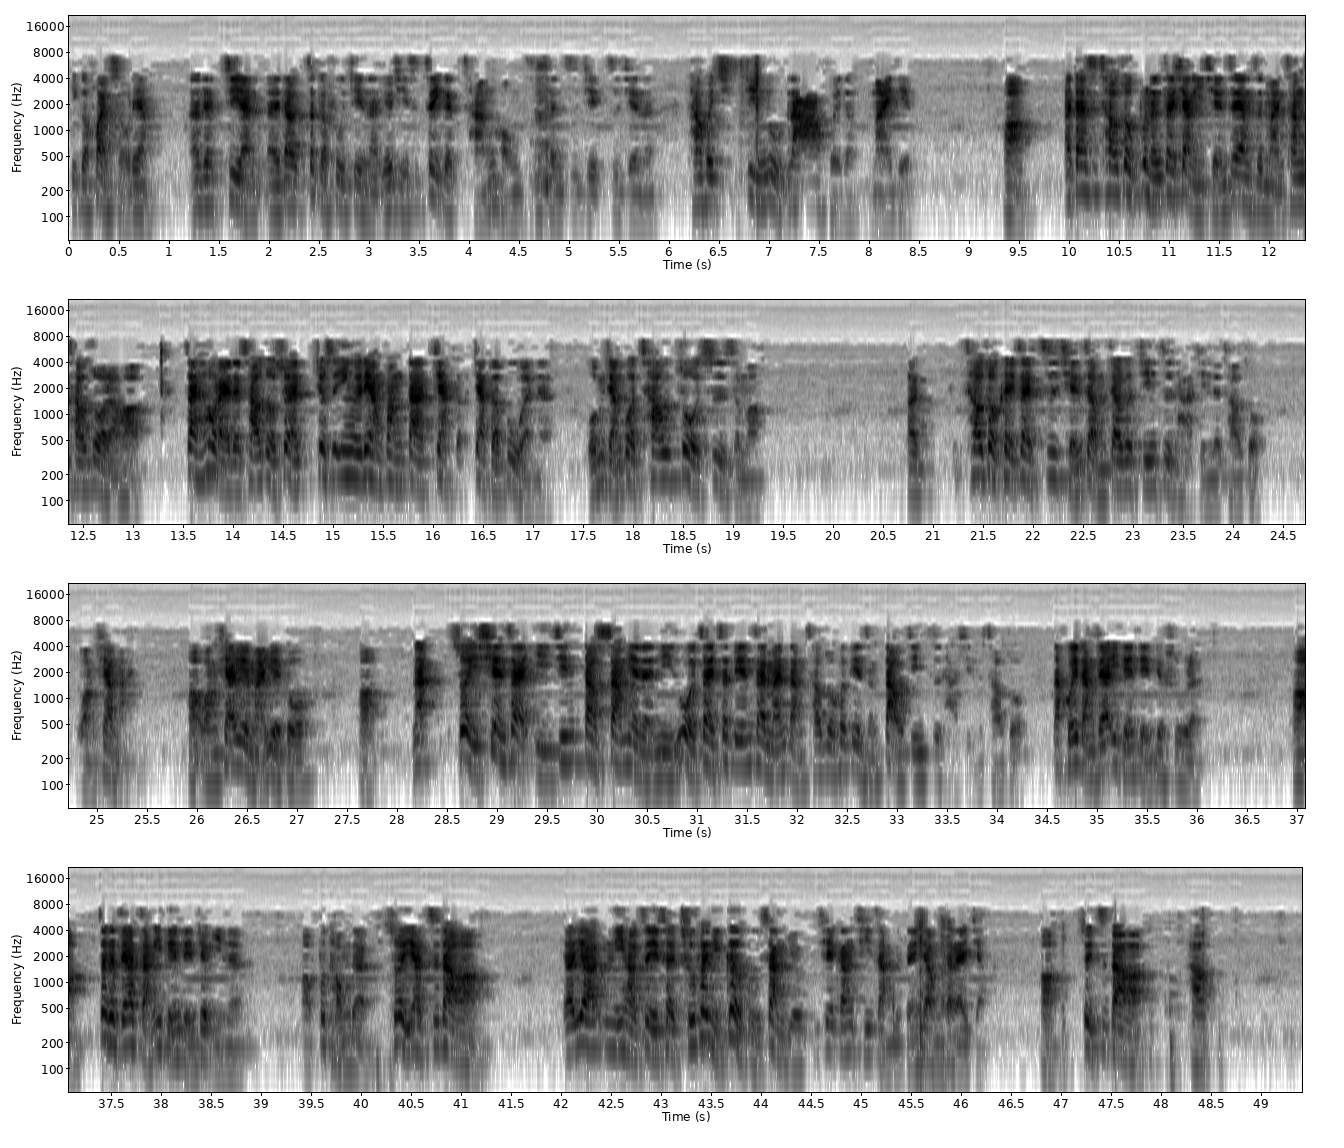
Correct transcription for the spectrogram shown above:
一个换手量。那就既然来到这个附近呢，尤其是这个长红支撑之间之间呢，它会进入拉回的买点啊。啊，但是操作不能再像以前这样子满仓操作了哈。在后来的操作，虽然就是因为量放大，价格价格不稳了。我们讲过，操作是什么？呃，操作可以在之前在我们叫做金字塔型的操作，往下买，好，往下越买越多，好，那所以现在已经到上面了。你如果在这边在满档操作，会变成倒金字塔型的操作。那回档只要一点点就输了，啊，这个只要涨一点点就赢了。哦，不同的，所以要知道啊，要要拟好这一侧，除非你个股上有一些刚起涨的，等一下我们再来讲，哦，所以知道哈，好，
